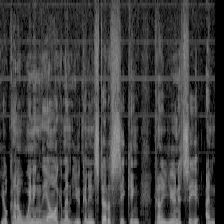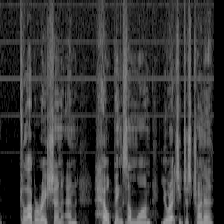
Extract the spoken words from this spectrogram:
you're kind of winning the argument. You can, instead of seeking kind of unity and collaboration and helping someone, you're actually just trying to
